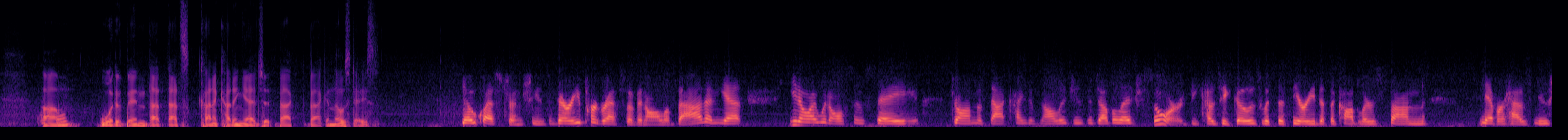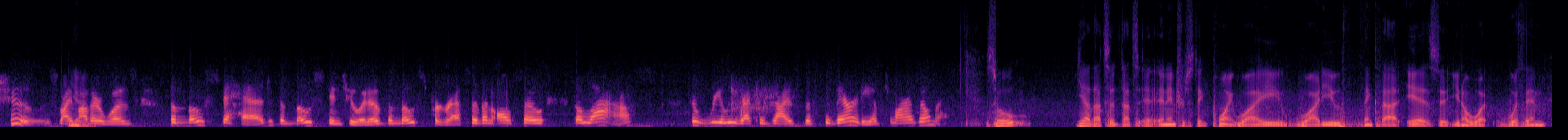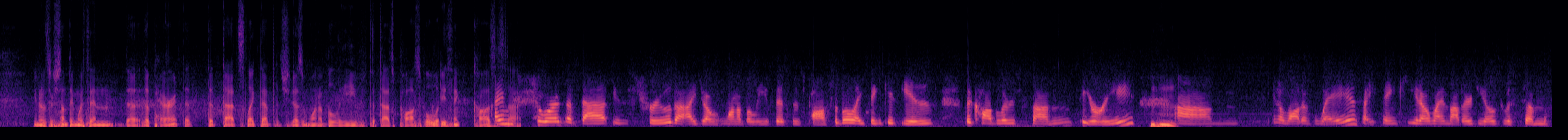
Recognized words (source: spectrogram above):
um, would have been that. That's kind of cutting edge at back back in those days. No question. She's very progressive in all of that. And yet, you know, I would also say, John, that that kind of knowledge is a double edged sword because it goes with the theory that the cobbler's son never has new shoes. My Yeah. mother was the most ahead, the most intuitive, the most progressive, and also the last to really recognize the severity of Tamara's illness. So, yeah, that's a that's an interesting point. Why why do you think that is? Uh, You know, what within you know, is there something within the, the parent that, that that's like that that she doesn't want to believe that that's possible? What do you think causes that? I'm sure that that is true, that I don't want to believe this is possible. I think it is the cobbler's son theory. hmm Um, in a lot of ways, I think, you know, my mother deals with some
